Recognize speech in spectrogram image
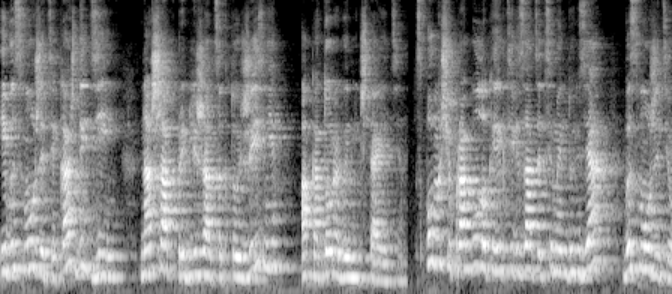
И вы сможете каждый день на шаг приближаться к той жизни, о которой вы мечтаете. С помощью прогулок и активизации цемень дунзя вы сможете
